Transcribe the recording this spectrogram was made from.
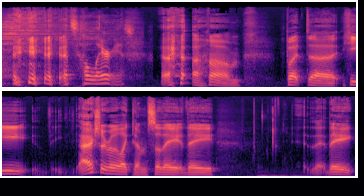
That's hilarious. um, but uh, he, I actually really liked him. So they they they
